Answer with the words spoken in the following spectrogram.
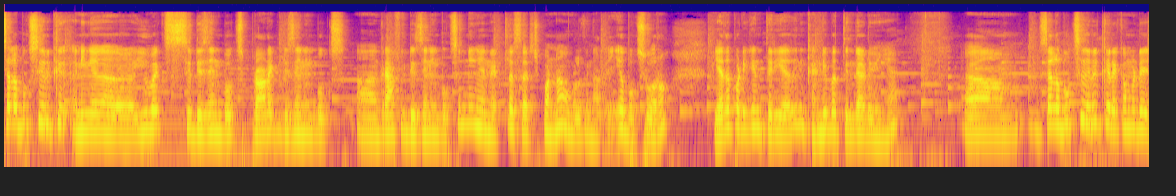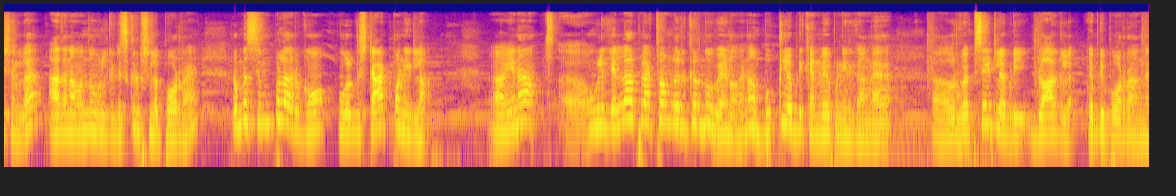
சில புக்ஸ் இருக்குது நீங்கள் UX design books product designing books graphic designing books நீங்கள் நெட்டில் சர்ச் பண்ணால் உங்களுக்கு நிறைய புக்ஸ் வரும். எதை படிக்கன்னு தெரியாது. நீங்கள் கண்டிப்பாக திண்டாடுவீங்க. சில புக்ஸ் இருக்குது ரெக்கமெண்டேஷனில் அதை நான் வந்து உங்களுக்கு டிஸ்கிரிப்ஷனில் போடுறேன். ரொம்ப சிம்பிளாக இருக்கும். உங்களுக்கு ஸ்டார்ட் பண்ணிடலாம். ஏன்னா உங்களுக்கு எல்லா பிளாட்ஃபார்மில் இருக்கிறதும் வேணும். ஏன்னா புக்கில் எப்படி கன்வே பண்ணியிருக்காங்க? ஒரு வெப்சைட்டில் எப்படி பிளாகில் எப்படி போடுறாங்க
